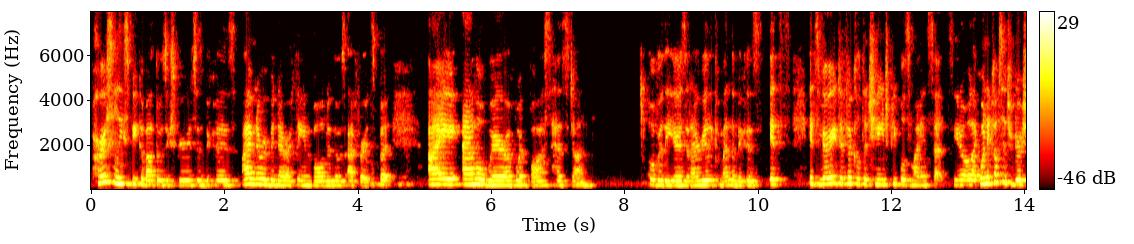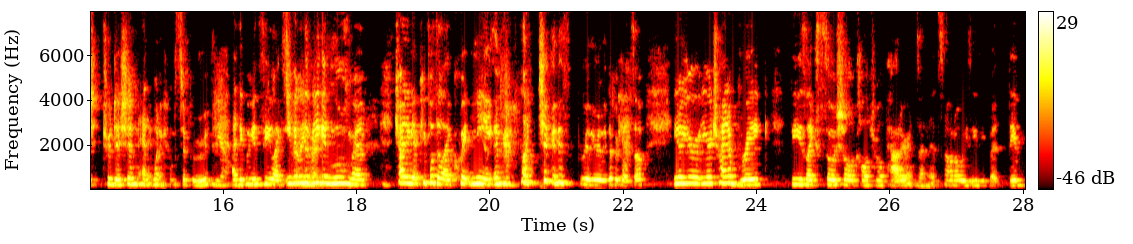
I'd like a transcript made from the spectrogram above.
personally speak about those experiences because I've never been directly involved in those efforts, but I am aware of what BOS has done over the years and I really commend them because it's it's very difficult to change people's mindsets. You know, like when it comes to tradi- tradition and when it comes to food, Yeah. I think we can see like It's even really the hard. vegan movement trying to get people to like quit meat and like chicken is really really difficult. So, you know, you're you're trying to break these like social cultural patterns and it's not always easy, but they've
